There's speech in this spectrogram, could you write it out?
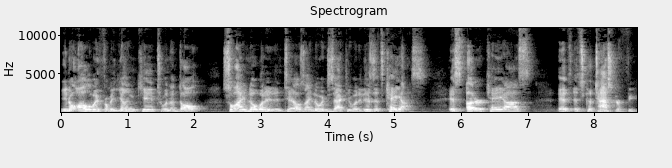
you know, all the way from a young kid to an adult. So I know what it entails. I know exactly what it is. It's chaos. It's utter chaos. It's, it's catastrophe.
